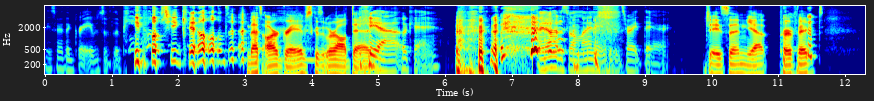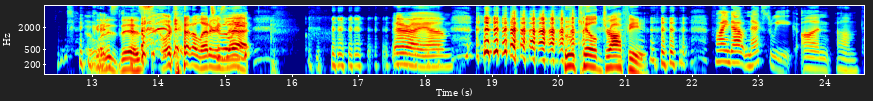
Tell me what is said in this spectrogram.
These are the graves of the people she killed. That's our graves because we're all dead. yeah, okay. I know how to spell my name because it's right there. Jason, yep, perfect. what is this? What kind of letter is that? There I am. Who killed Drawfee? Find out next week on um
